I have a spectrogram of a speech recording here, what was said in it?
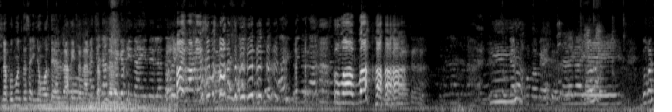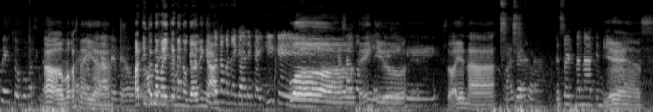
na pumunta sa inyong hotel, nakita namin sa Hindi na vlog. talaga kinain nila daddy. Ay, Mami si Ay, pinalakas. Umaba! Gasto ko mamaya. Talaga yay. Bukas na ito, bukas na. Oo, bukas na iyan. At ito na may kanino galing Ito ah. naman ay galing kay Ike. Wow! So, ayan na. Ayan na. Dessert na natin. Yes.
